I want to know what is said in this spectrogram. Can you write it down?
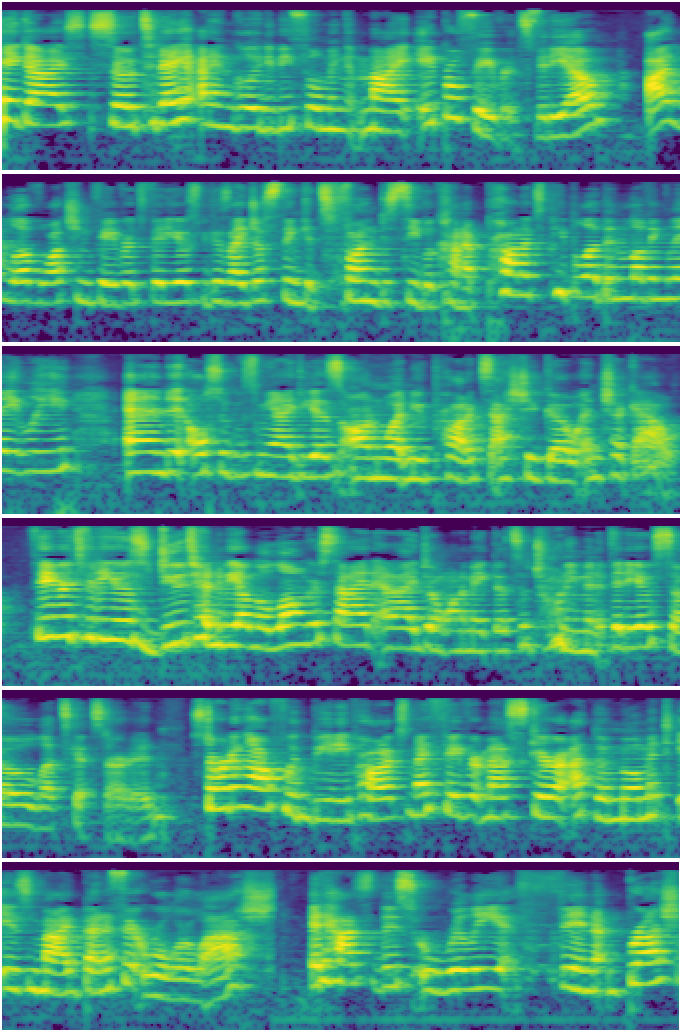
Hey guys, so today I am going to be filming my April favorites video. I love watching favorites videos because I just think it's fun to see what kind of products people have been loving lately and it also gives me ideas on what new products I should go and check out. Favorites videos do tend to be on the longer side and I don't want to make this a 20 minute video so let's get started. Starting off with beauty products, my favorite mascara at the moment is my Benefit Roller Lash. It has this really thin brush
